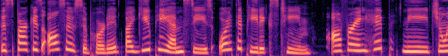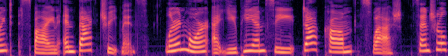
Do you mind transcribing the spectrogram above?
The Spark is also supported by UPMC's orthopedics team, offering hip, knee, joint, spine, and back treatments. Learn more at upmc.com slash central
